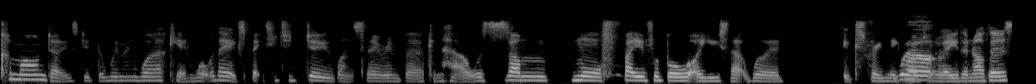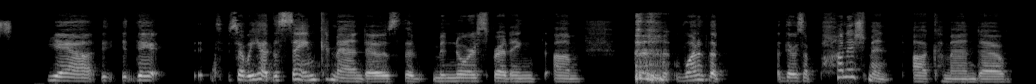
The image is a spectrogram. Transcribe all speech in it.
commandos did the women work in? What were they expected to do once they were in Birkenau? Was some more favourable, I use that word extremely well, grudgingly, than others? Yeah, they, so we had the same commandos, the manure spreading. Um, one of the, there's a punishment uh, commando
